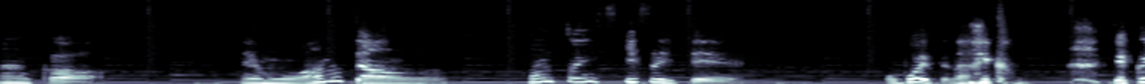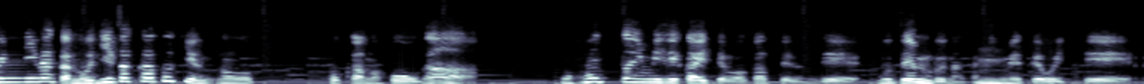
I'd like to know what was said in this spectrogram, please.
なんか、え、もう、あのちゃん、本当に好きすぎて、覚えてないかも。逆になんか、乃木坂時の、とかの方が、もう本当に短いって分かってるんで、もう全部なんか決めておいて、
